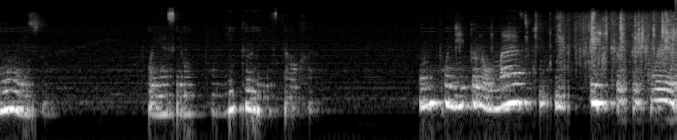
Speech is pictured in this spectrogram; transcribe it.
todo eso voy a hacer un puñito de esta hoja. Un puñito lo más chiquitito que pueda.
